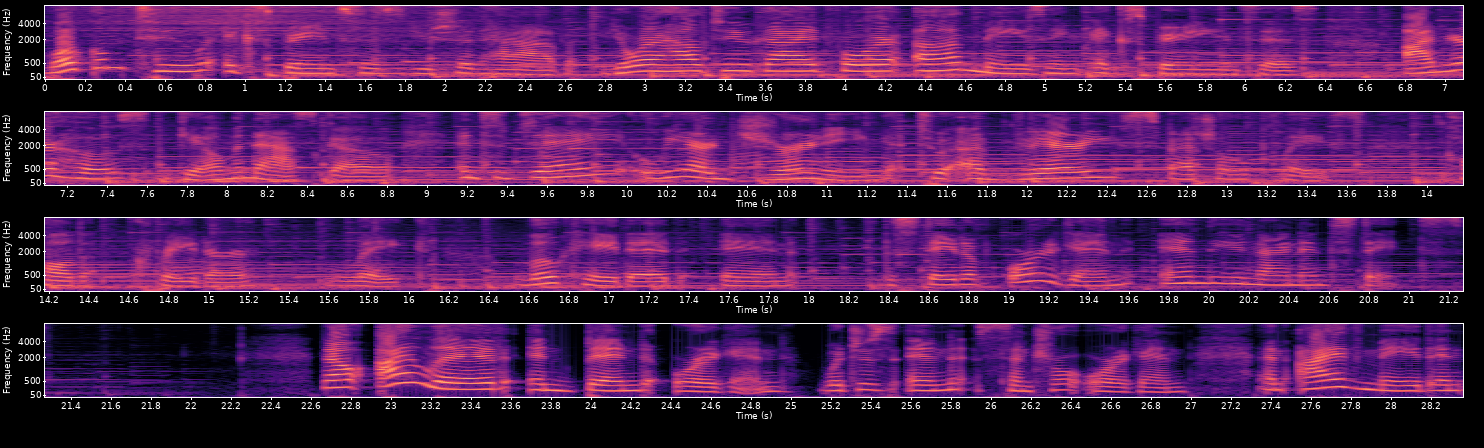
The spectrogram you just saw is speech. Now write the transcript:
Welcome to Experiences You Should Have, your how to guide for amazing experiences. I'm your host, Gail Manasco, and today we are journeying to a very special place called Crater Lake, located in the state of Oregon in the United States. Now, I live in Bend, Oregon, which is in Central Oregon, and I've made an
